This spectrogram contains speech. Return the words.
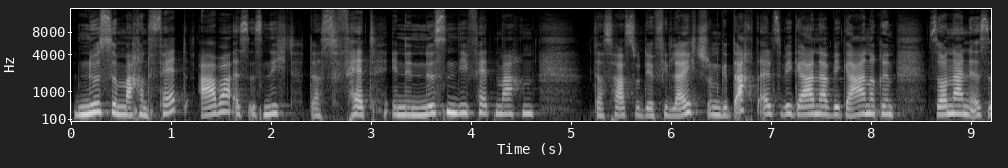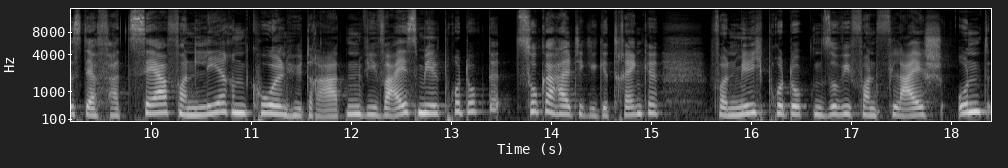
Nüsse machen Fett, aber es ist nicht das Fett in den Nüssen, die Fett machen. Das hast du dir vielleicht schon gedacht als Veganer, Veganerin, sondern es ist der Verzehr von leeren Kohlenhydraten wie Weißmehlprodukte, zuckerhaltige Getränke, von Milchprodukten sowie von Fleisch und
